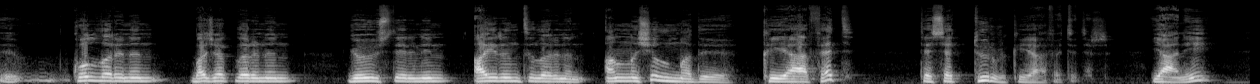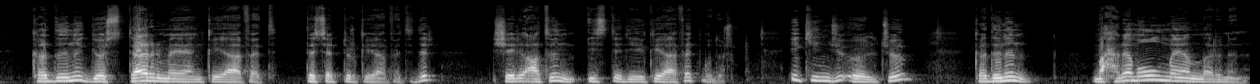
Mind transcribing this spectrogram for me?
e, kollarının, bacaklarının, göğüslerinin ayrıntılarının anlaşılmadığı kıyafet tesettür kıyafetidir. Yani kadını göstermeyen kıyafet tesettür kıyafetidir. Şeriatın istediği kıyafet budur. İkinci ölçü kadının mahrem olmayanlarının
